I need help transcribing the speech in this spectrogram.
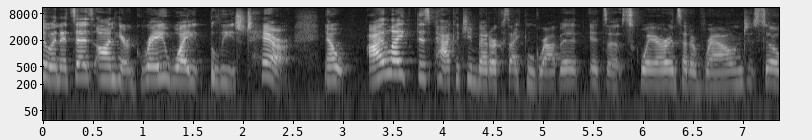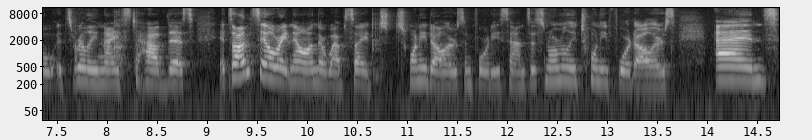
So, and it says on here, gray, white, bleached hair. Now, I like this packaging better because I can grab it. It's a square instead of round. So it's really nice to have this. It's on sale right now on their website, $20.40. It's normally $24. And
